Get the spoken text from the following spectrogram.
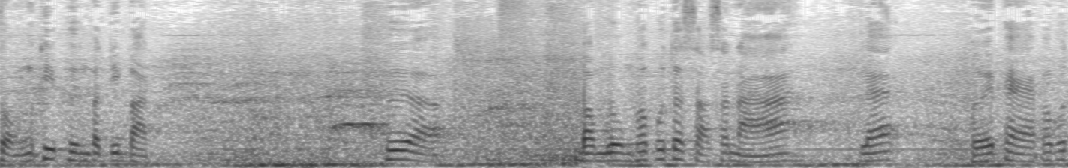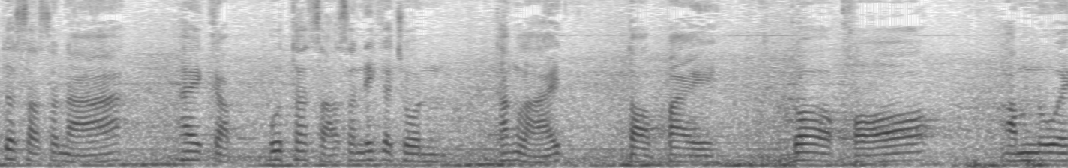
สงฆ์ที่พึงปฏิบัติ เพื่อบำรุงพระพุทธศาสนา และเผยแผ่พระพุทธศาสนาให้กับพุทธศาสนิกชนทั้งหลายต่อไป ก็ขออำนวย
